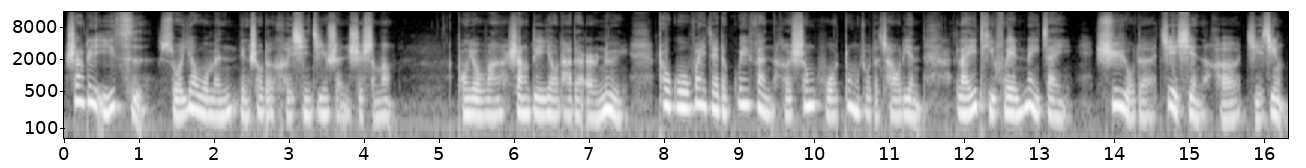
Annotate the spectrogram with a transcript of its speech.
上帝以此所要我们领受的核心精神是什么？朋友啊，上帝要他的儿女透过外在的规范和生活动作的操练，来体会内在虚有的界限和捷径。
